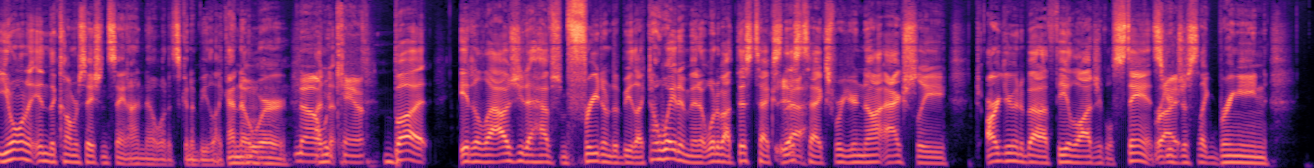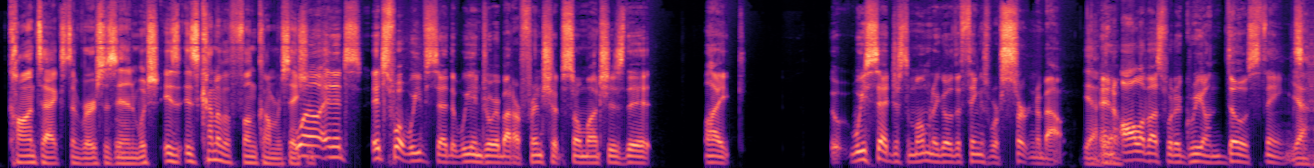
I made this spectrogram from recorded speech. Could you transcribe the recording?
you don't want to end the conversation saying, I know what it's gonna be like. I know Mhm. where no, I we know- can't. but it allows you to have some freedom to be like, no, wait a minute, what about this text, Yeah. this text, where you're not actually arguing about a theological stance. You're just like bringing context and verses in, which is is kind of a fun conversation. Well, and it's it's what we've said that we enjoy about our friendship so much is that like we said just a moment ago the things we're certain about. yeah. And Yeah. all of us would agree on those things. Yeah.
